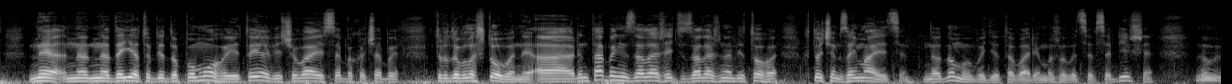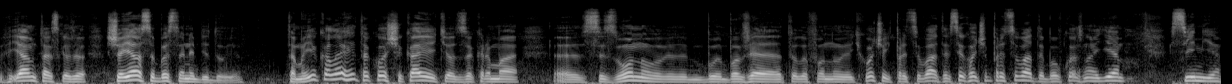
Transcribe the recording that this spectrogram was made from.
субс. Не, не надає тобі допомогу, і ти відчуваєш себе хоча б трудовлаштований. А рентабельність залежить залежно від того, хто чим займається. На одному виді товарів, можливо, це все більше. Ну, я вам так скажу, що я особисто не бідую. Та мої колеги також чекають, от, зокрема, е, сезону, бо вже телефонують, хочуть працювати. Всі хочуть працювати, бо в кожного є сім'ї.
